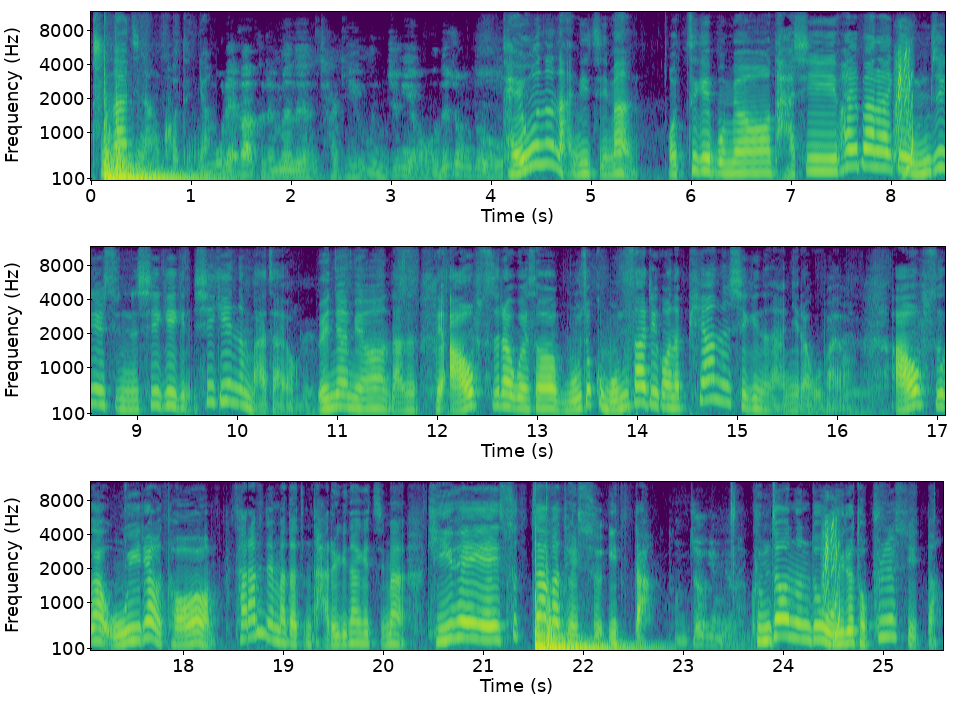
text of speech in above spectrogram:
둔하진 않거든요 올해가 그러면은 자기 운 중에 어느 정도 대우는 아니지만 어떻게 보면 다시 활발하게 움직일 수 있는 시기, 시기는 맞아요. 네. 왜냐면 나는 아홉수라고 해서 무조건 몸살이거나 피하는 시기는 아니라고 봐요. 네. 아홉수가 오히려 더 사람들마다 좀 다르긴 하겠지만 기회의 숫자가 될 수 있다. 돈적인 면 금전운도 오히려 더 풀릴 수 있다.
